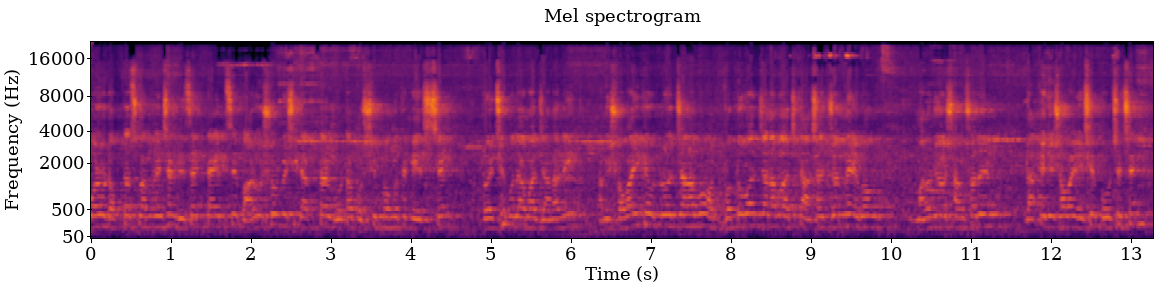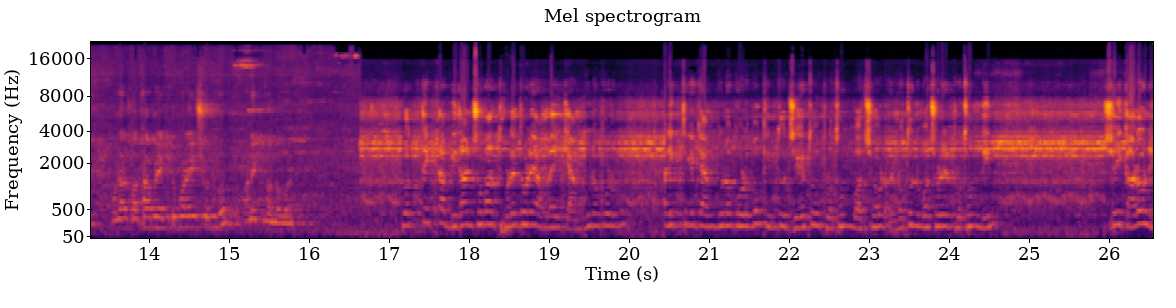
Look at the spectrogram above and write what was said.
বড় ডক্টরস কনভেনশন রিসেন্ট টাইমসে বারোশোর বেশি ডাক্তার গোটা পশ্চিমবঙ্গ থেকে এসছেন। হয়েছে বলে আমার জানা নেই। আমি সবাইকে অনুরোধ জানাব ধন্যবাদ জানাব আজকে আসার জন্য এবং মাননীয় সাংসদের ডাকে যে সবাই এসে পৌঁছেছেন, ওনার কথা আমরা একটু পরেই শুনব। অনেক ধন্যবাদ। প্রত্যেকটা বিধানসভা ধরে ধরে আমরা এই ক্যাম্পগুলো করব। তারিখ থেকে ক্যাম্পগুলো করব, কিন্তু যেহেতু প্রথম বছর, নতুন বছরের প্রথম দিন, সেই কারণে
